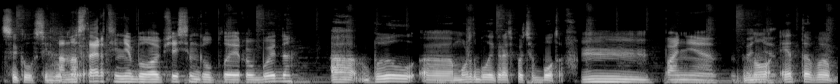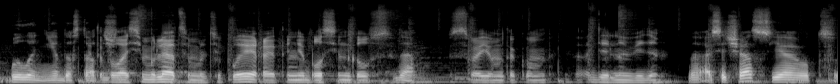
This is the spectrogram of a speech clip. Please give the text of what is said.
цикл А синглплеера. на старте не было вообще синглплеера у Бойда? А был, э, можно было играть против ботов. М, понятно, Но понятно. этого было Это недостаточно. была симуляция мультиплеера, это не был синглс Да, в своем таком отдельном виде. да. А сейчас я вот э,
